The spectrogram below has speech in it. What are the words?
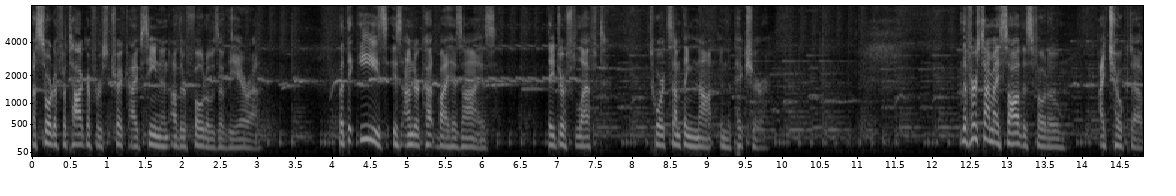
a sort of photographer's trick I've seen in other photos of the era. But the ease is undercut by his eyes, they drift left towards something not in the picture. The first time I saw this photo, I choked up.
